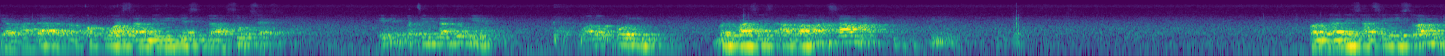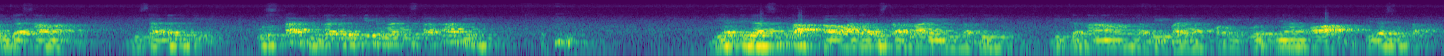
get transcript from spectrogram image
yang ada adalah kepuasan dirinya sudah sukses. Ini pecinta dunia, walaupun berbasis agama sama. Organisasi Islam juga sama, bisa dengki. Ustadz juga dengki dengan Ustadz Nabi. Dia tidak suka kalau ada Ustadz lain lebih dikenal, lebih banyak pengikutnya. Wah, tidak suka.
